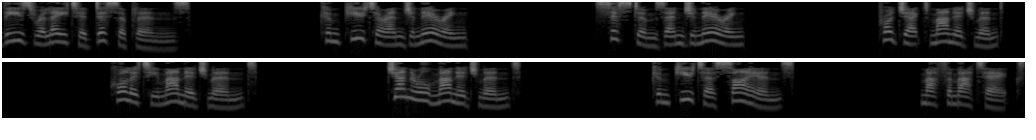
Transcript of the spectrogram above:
these related disciplines. Computer engineering Systems engineering Project management Quality management General management Computer science Mathematics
